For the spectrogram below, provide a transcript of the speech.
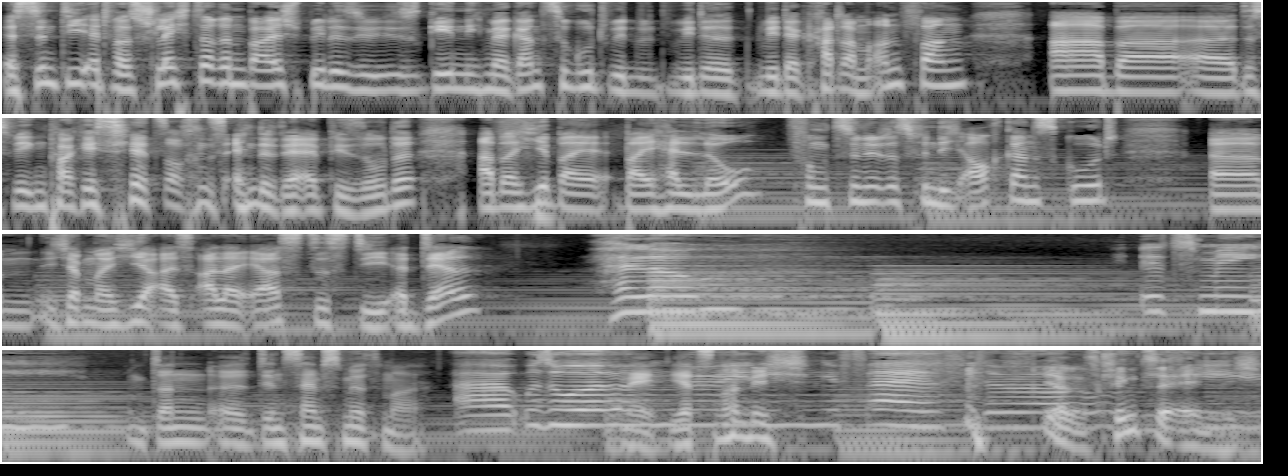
Es sind die etwas schlechteren Beispiele. Sie gehen nicht mehr ganz so gut wie, wie, der, wie der Cut am Anfang, aber äh, deswegen packe ich es jetzt auch ins Ende der Episode. Aber hier bei, bei Hello funktioniert das finde ich auch ganz gut. Ähm, ich habe mal hier als allererstes die Adele. Hello. It's me. Und dann äh, den Sam Smith mal. Nee, jetzt noch nicht. ja, das klingt sehr ähnlich.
